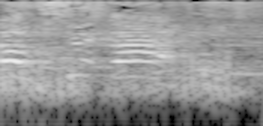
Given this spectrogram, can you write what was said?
Não, chega!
